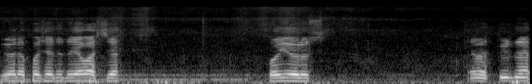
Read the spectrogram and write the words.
Böyle poşeti de yavaşça koyuyoruz. Evet bir de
